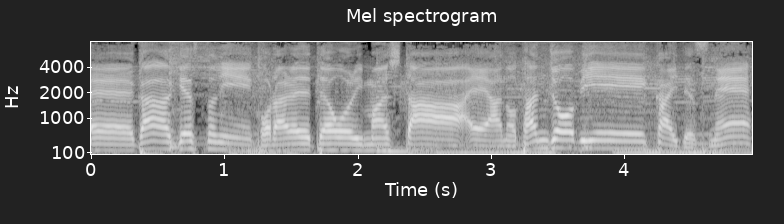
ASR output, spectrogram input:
えー、がゲストに来られておりました。えー、あの、誕生日会ですね。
